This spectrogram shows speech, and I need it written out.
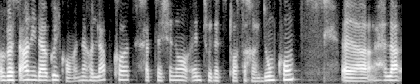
بس أنا دا أقول لكم إنه اللاب كوت حتى شنو أنتوا إذا تتوسخ هدومكم آه لا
